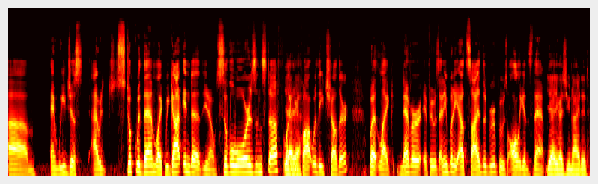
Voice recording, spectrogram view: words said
Um, and we just I was stuck with them. Like we got into you know civil wars and stuff. Like Yeah, we fought with each other. But like never, if it was anybody outside the group, it was all against them. Yeah, you guys united.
